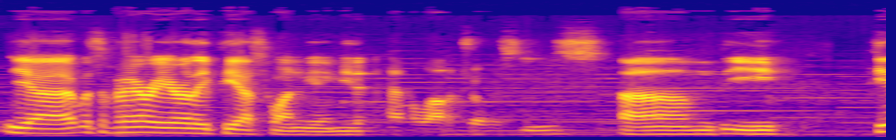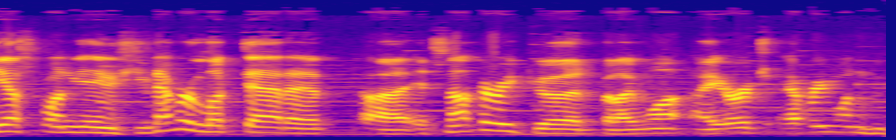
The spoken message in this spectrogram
Yeah, it was a very early PS1 game. You didn't have a lot of choices. Um, the PS1 game, if you've never looked at it, uh, it's not very good. But I want, I urge everyone who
